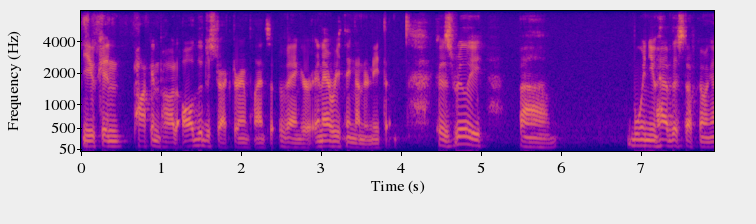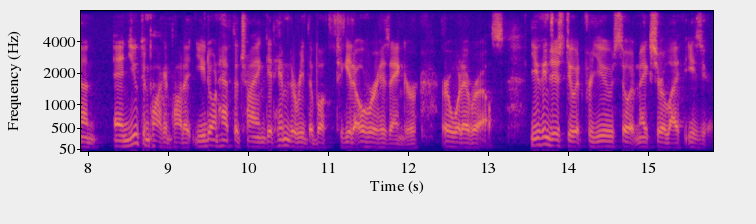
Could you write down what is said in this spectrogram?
you can POC and POD all the distractor implants of anger and everything underneath them. Because really, um, when you have this stuff going on, and you can POC and POD it, you don't have to try and get him to read the book to get over his anger or whatever else. You can just do it for you so it makes your life easier.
